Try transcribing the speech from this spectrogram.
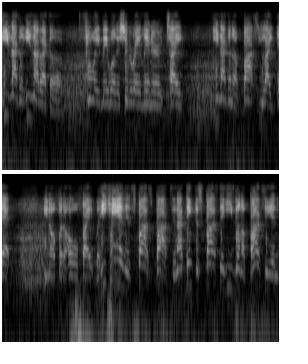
He's not gonna. He's not like a Floyd Mayweather, Sugar Ray Leonard type. He's not gonna box you like that, you know, for the whole fight. But he can in spots box, and I think the spots that he's gonna box in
